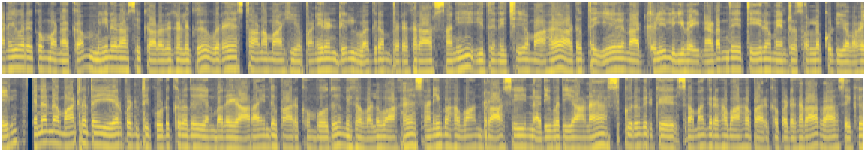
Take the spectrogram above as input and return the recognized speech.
அனைவருக்கும் வணக்கம். மீனராசிக்காரர்களுக்கு விரயஸ்தானமாகிய பனிரெண்டில் வக்ரம் பெறுகிறார் சனி. இது நிச்சயமாக அடுத்த ஏழு நாட்களில் இவை நடந்தே தீரும் என்று சொல்லக்கூடிய வகையில் என்னென்ன மாற்றத்தை ஏற்படுத்தி கொடுக்கிறது என்பதை ஆராய்ந்து பார்க்கும்போது மிக வலுவாக சனி பகவான் ராசியின் அதிபதியான குருவிற்கு சமகிரகமாக பார்க்கப்படுகிறார். ராசிக்கு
